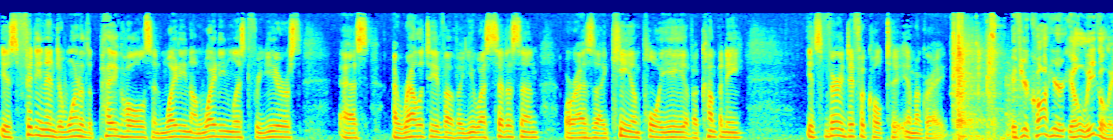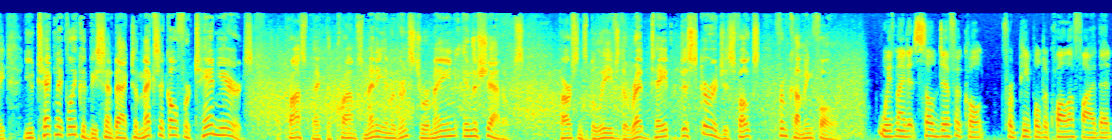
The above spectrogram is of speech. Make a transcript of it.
is fitting into one of the peg holes and waiting on waiting list for years as a relative of a U.S. citizen or as a key employee of a company, it's very difficult to immigrate. If you're caught here illegally, you technically could be sent back to Mexico for 10 years, a prospect that prompts many immigrants to remain in the shadows. Parsons believes the red tape discourages folks from coming forward. We've made it so difficult for people to qualify that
